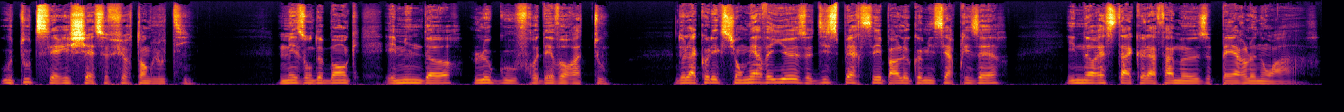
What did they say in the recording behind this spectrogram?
où toutes ces richesses furent englouties? Maisons de banque et mines d'or, le gouffre dévora tout. De la collection merveilleuse dispersée par le commissaire-priseur, il ne resta que la fameuse perle noire.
